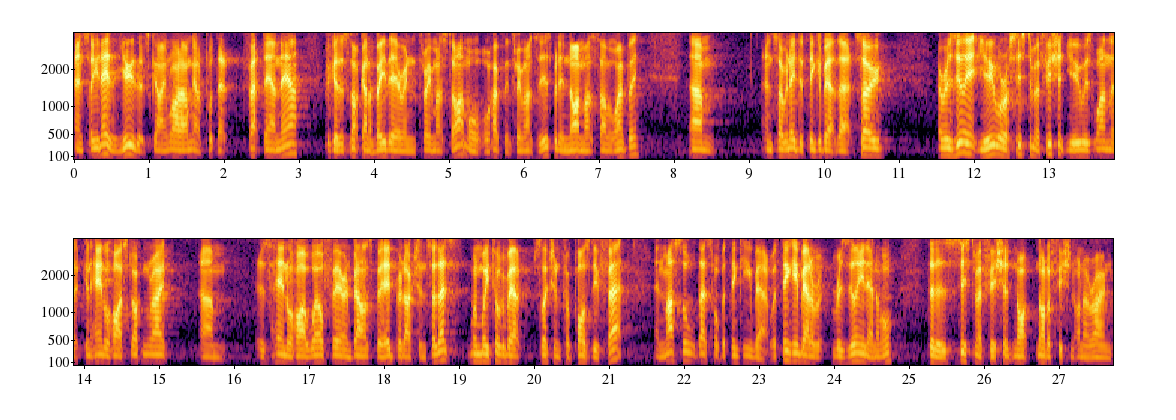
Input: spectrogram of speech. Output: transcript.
and so you need a ewe that's going, right, I'm going to put that fat down now because it's not going to be there in three months' time, or, or hopefully in three months it is, but in nine months' time it won't be. Um, and so we need to think about that. So a resilient ewe or a system efficient ewe is one that can handle high stocking rate, um, is handle high welfare and balance per head production. So that's when we talk about selection for positive fat and muscle, that's what we're thinking about. We're thinking about a re resilient animal that is system efficient, not, not efficient on our own,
